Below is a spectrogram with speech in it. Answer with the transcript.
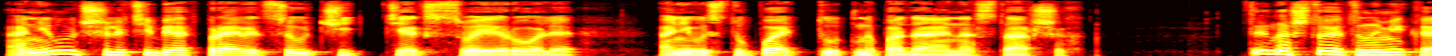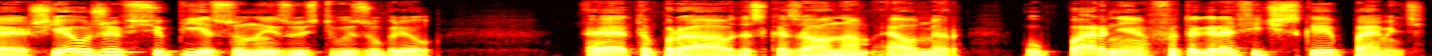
а не лучше ли тебе отправиться учить текст своей роли, а не выступать тут, нападая на старших?» «Ты на что это намекаешь? Я уже всю пьесу наизусть вызубрил». «Это правда», — сказал нам Элмер. «У парня фотографическая память.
